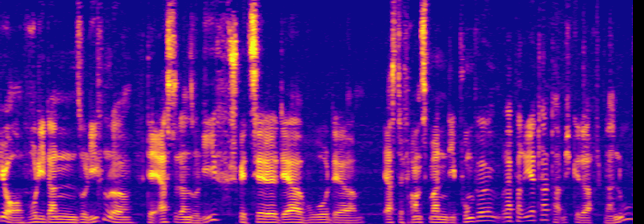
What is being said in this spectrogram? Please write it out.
Ja, wo die dann so liefen oder der erste dann so lief, speziell der, wo der erste Franzmann die Pumpe repariert hat, habe ich gedacht, na nu,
